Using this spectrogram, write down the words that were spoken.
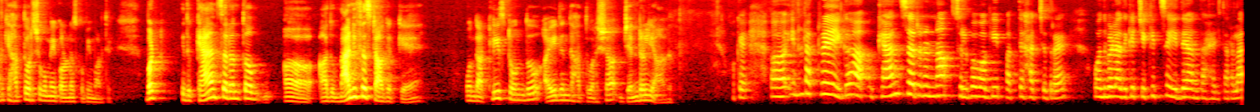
ಅದಕ್ಕೆ ಹತ್ತು ವರ್ಷಕ್ಕೊಮ್ಮೆ ಕೊಲೊನೋಸ್ಕೋಪಿ ಮಾಡ್ತೀವಿ. ಬಟ್ ಇದು ಕ್ಯಾನ್ಸರ್ ಅಂತ ಅದು ಮ್ಯಾನಿಫೆಸ್ಟ್ ಆಗೋಕ್ಕೆ ಒಂದು ಅಟ್ಲೀಸ್ಟ್ ಒಂದು ಐದರಿಂದ ಹತ್ತು ವರ್ಷ ಜನರಲಿ ಆಗುತ್ತೆ. ಓಕೆ ಇನ್ನು ಡಾಕ್ಟ್ರೆ ಈಗ ಕ್ಯಾನ್ಸರನ್ನು ಸುಲಭವಾಗಿ ಪತ್ತೆ ಹಚ್ಚಿದ್ರೆ ಒಂದು ವೇಳೆ ಅದಕ್ಕೆ ಚಿಕಿತ್ಸೆ ಇದೆ ಅಂತ ಹೇಳ್ತಾರಲ್ಲ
